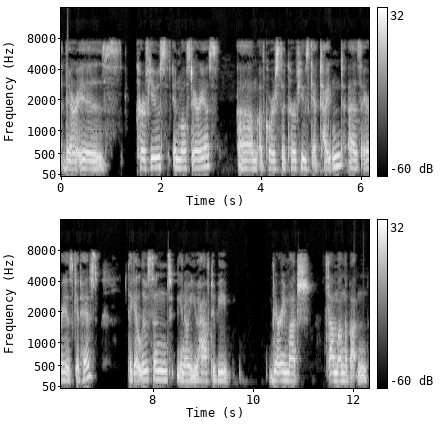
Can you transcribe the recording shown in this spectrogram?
There is curfews in most areas. Um, of course, the curfews get tightened as areas get hit. They get loosened. You know, you have to be very much thumb on the button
